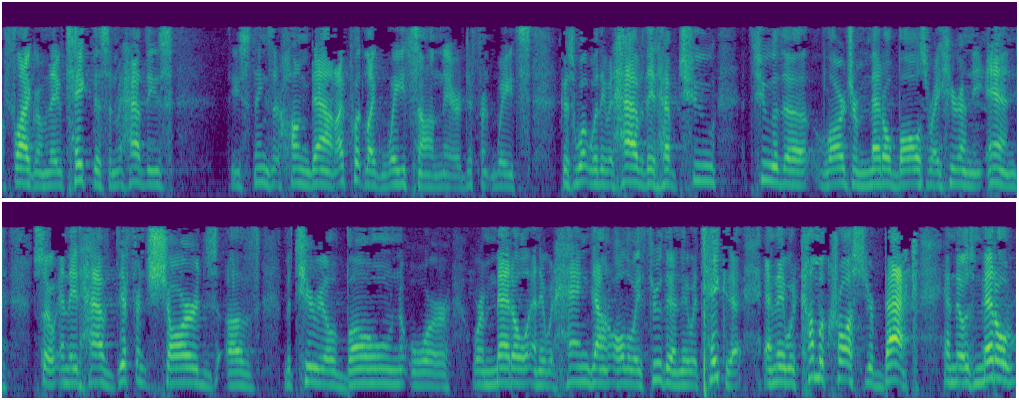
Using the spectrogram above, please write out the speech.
A flagrum. They take this and have these these things that hung down. I put like weights on there, different weights, because what they would have, they'd have two two of the larger metal balls right here on the end. So, and they'd have different shards of material, bone or or metal, and it would hang down all the way through there. And they would take that, and they would come across your back, and those metal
